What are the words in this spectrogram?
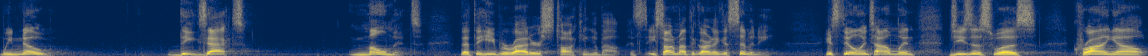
We know the exact moment that the Hebrew writer is talking about. It's, he's talking about the Garden of Gethsemane. It's the only time when Jesus was crying out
